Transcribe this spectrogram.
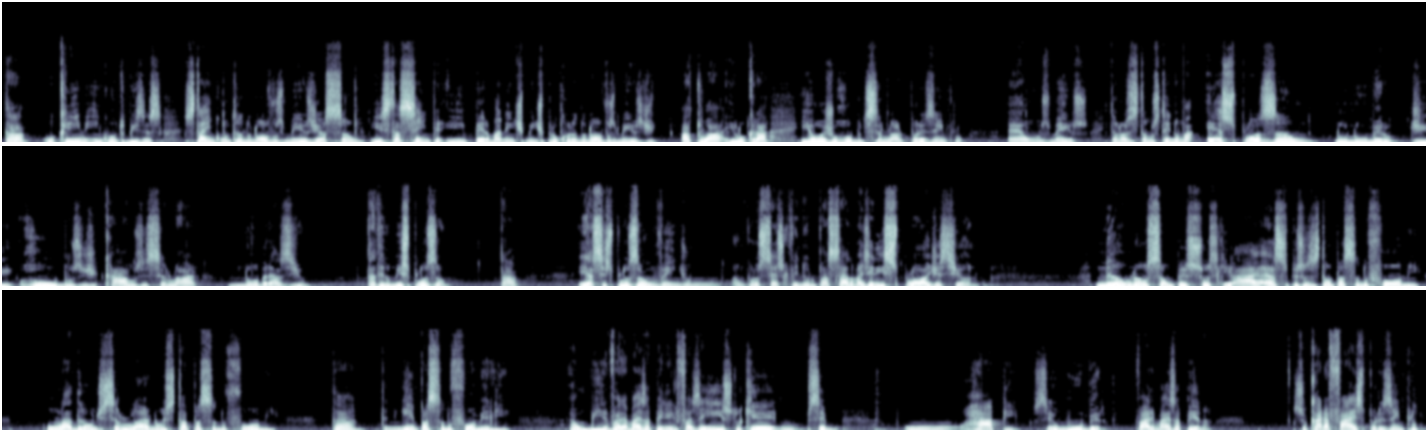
tá? O crime, enquanto business, está encontrando novos meios de ação e está sempre e permanentemente procurando novos meios de atuar e lucrar. E hoje o roubo de celular, por exemplo, é um dos meios. Então nós estamos tendo uma explosão no número de roubos de carros e celular no Brasil. Tá tendo uma explosão, tá? E essa explosão vem de um, é um processo que vem do ano passado, mas ele explode esse ano. Não, não são pessoas que, ah, essas pessoas estão passando fome. Um ladrão de celular não está passando fome, tá? Não tem ninguém passando fome ali. É um vale mais a pena ele fazer isso do que ser um rap, ser um Uber. Vale mais a pena. Se o cara faz, por exemplo,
